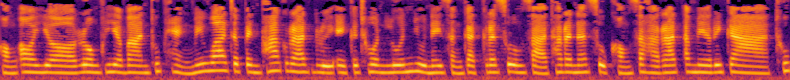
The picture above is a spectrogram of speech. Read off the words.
ของออยโรงพยาบาลทุกแห่งไม่ว่าจะเป็นภาครัฐหรือเอกชนล้วนอยู่ในสังกัดกระทรวงสาธารณสุขของสหรัฐอเมริกา ทุก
